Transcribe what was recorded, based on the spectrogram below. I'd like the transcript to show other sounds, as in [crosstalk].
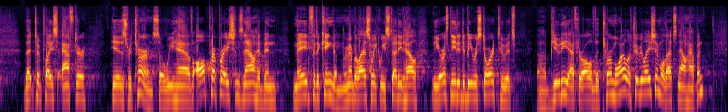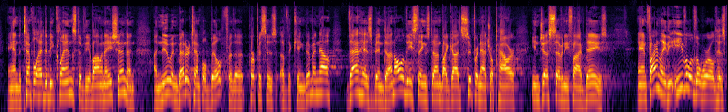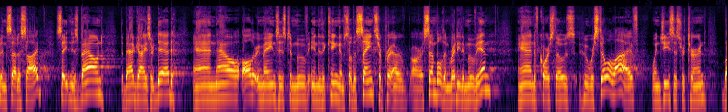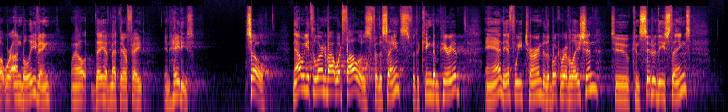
that took place after his return. So we have all preparations now have been made for the kingdom. Remember last week we studied how the earth needed to be restored to its uh, beauty after all of the turmoil of tribulation. Well, that's now happened. And the temple had to be cleansed of the abomination, and a new and better temple built for the purposes of the kingdom. And now that has been done. All of these things done by God's supernatural power in just 75 days. And finally, the evil of the world has been set aside. Satan is bound, the bad guys are dead, and now all that remains is to move into the kingdom. So the saints are, are, are assembled and ready to move in. And of course, those who were still alive when Jesus returned but were unbelieving, well, they have met their fate in Hades. So, now we get to learn about what follows for the saints, for the kingdom period. And if we turn to the book of Revelation to consider these things,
